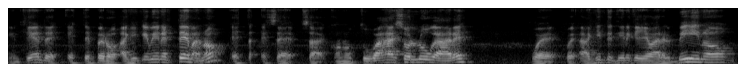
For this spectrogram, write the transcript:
¿entiendes? Este, pero aquí que viene el tema, ¿no? ese, o sea, cuando tú vas a esos lugares, pues, pues alguien te tiene que llevar el vino,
